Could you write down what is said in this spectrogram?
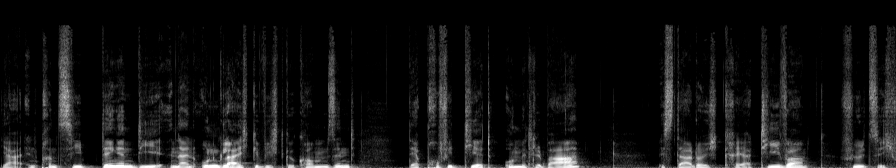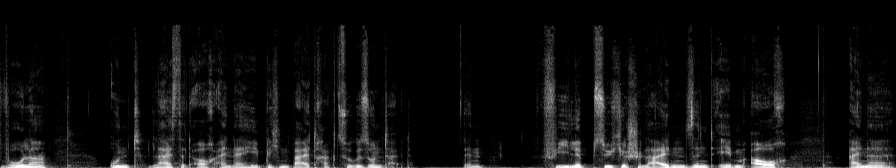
ja, im Prinzip Dingen, die in ein Ungleichgewicht gekommen sind, der profitiert unmittelbar, ist dadurch kreativer, fühlt sich wohler und leistet auch einen erheblichen Beitrag zur Gesundheit. Denn viele psychische Leiden sind eben auch eine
